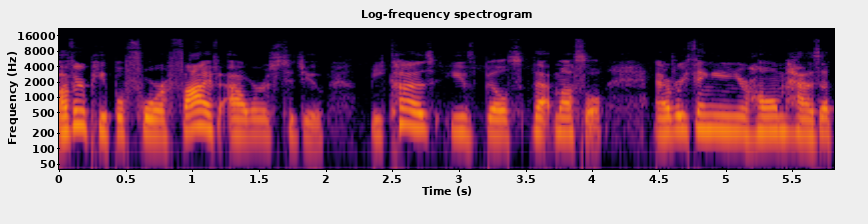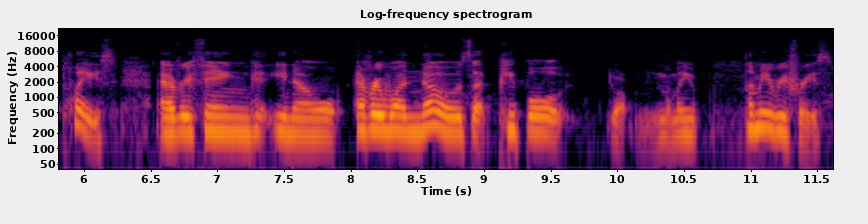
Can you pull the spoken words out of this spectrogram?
other people four or five hours to do because you've built that muscle. Everything in your home has a place. Everything, you know, everyone knows that people let me let me rephrase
